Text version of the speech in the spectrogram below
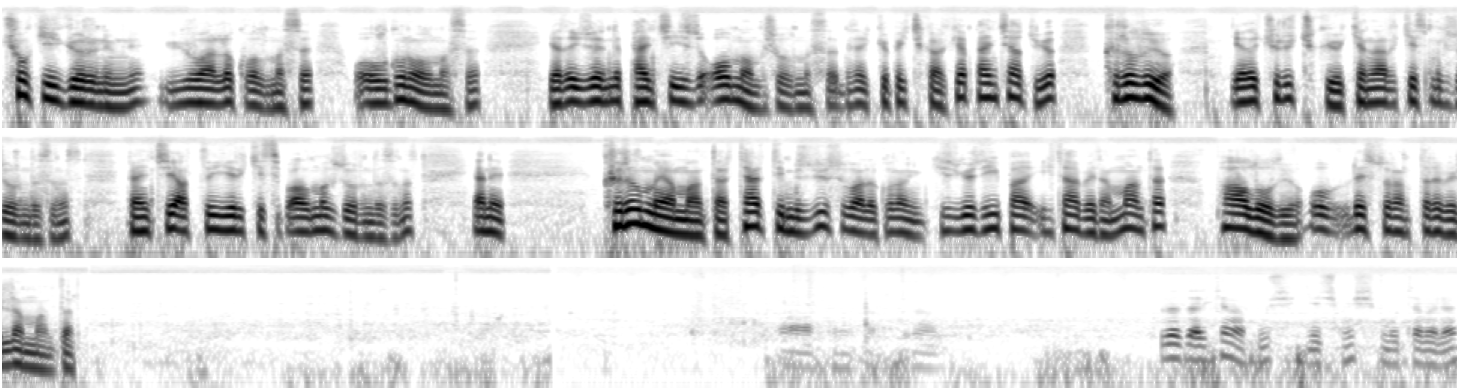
çok iyi görünümlü, yuvarlak olması, olgun olması ya da üzerinde pençe izi olmamış olması. Mesela köpek çıkarken pençe atıyor, kırılıyor ya da çürük çıkıyor. Kenarı kesmek zorundasınız. Pençeyi attığı yeri kesip almak zorundasınız. Yani kırılmayan mantar, tertemiz, yüz yuvarlak olan, göze hitap eden mantar pahalı oluyor. O restoranlara verilen mantar. Biraz erken atmış, geçmiş muhtemelen.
